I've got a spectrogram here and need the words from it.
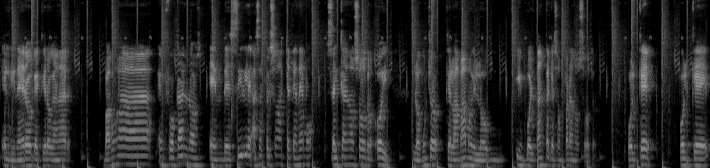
el dinero que quiero ganar, vamos a enfocarnos en decirle a esas personas que tenemos cerca de nosotros hoy, lo mucho que lo amamos y lo importante que son para nosotros. ¿Por qué? Porque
